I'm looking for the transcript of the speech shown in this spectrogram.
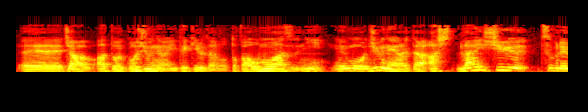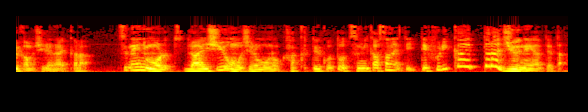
えー、じゃあ、あと50年はできるだろうとか思わずに、えー、もう10年やれたら、明日、来週潰れるかもしれないから、常にもう来週面白いものを書くということを積み重ねていって、振り返ったら10年やってた。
